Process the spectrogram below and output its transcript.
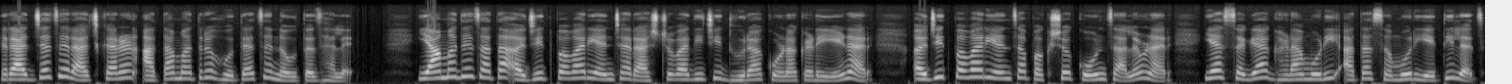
राज्याचे राजकारण आता मात्र होत्याचं नव्हतं झालंय. यामध्येच आता अजित पवार यांच्या राष्ट्रवादीची धुरा कोणाकडे येणार अजित पवार यांचा पक्ष कोण चालवणार या सगळ्या घडामोडी आता समोर येतीलच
